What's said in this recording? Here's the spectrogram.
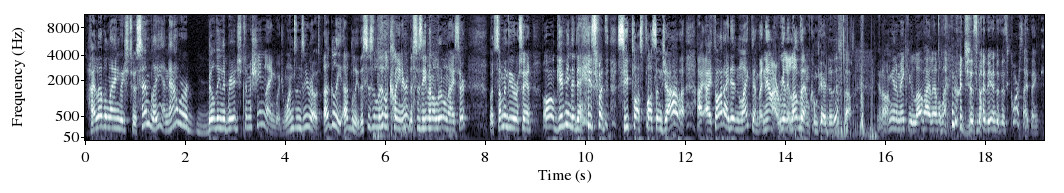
high level language to assembly, and now we're building the bridge to machine language, ones and zeros. Ugly, ugly. This is a little cleaner. This is even a little nicer. But some of you are saying, oh, give me the days with C++ and Java. I, I thought I didn't like them, but now I really love them compared to this stuff. You know, I'm going to make you love high-level languages by the end of this course, I think.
